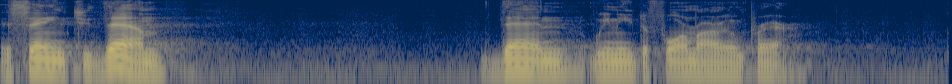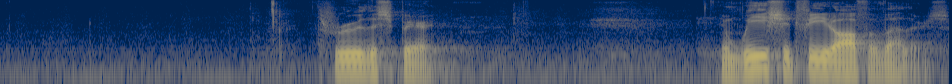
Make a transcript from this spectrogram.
is saying to them, then we need to form our own prayer through the Spirit. And we should feed off of others.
